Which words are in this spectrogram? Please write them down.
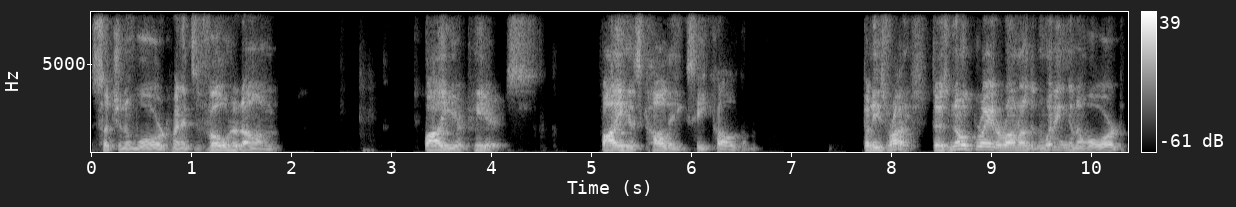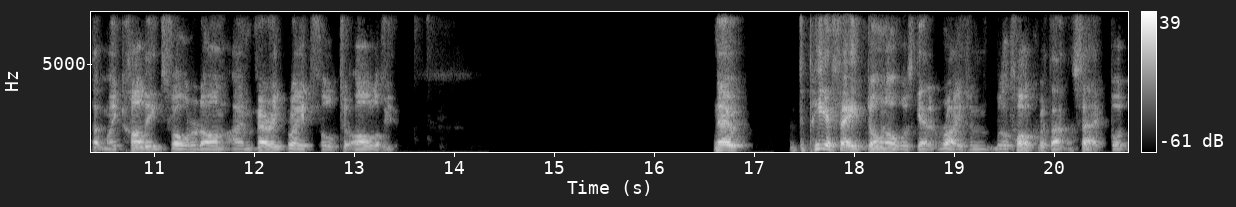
such an award when it's voted on by your peers, by his colleagues, he called them. But he's right. There's no greater honor than winning an award that my colleagues voted on. I'm very grateful to all of you. Now, the PFA don't always get it right, and we'll talk about that in a sec. But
